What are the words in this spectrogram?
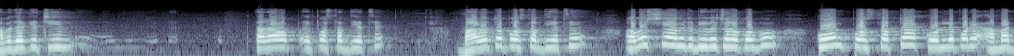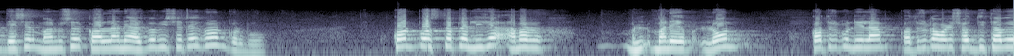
আমাদেরকে চীন তারাও এই প্রস্তাব দিয়েছে, ভারতও প্রস্তাব দিয়েছে। অবশ্যই আমি এটা বিবেচনা করব, কোন প্রস্তাবটা করলে পরে আমার দেশের মানুষের কল্যাণে আসবে আমি সেটাই গ্রহণ করব। কোন প্রস্তাবটা নিলে আমার মানে লোন কতটুকু নিলাম, কতটুকু আমাকে শোধ দিতে হবে,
